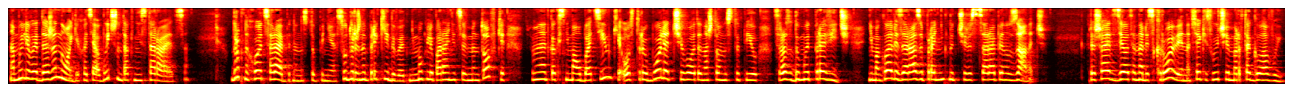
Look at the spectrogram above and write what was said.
Намыливает даже ноги, хотя обычно так не старается. Вдруг находит царапину на ступне, судорожно прикидывает, не мог ли пораниться в ментовке, вспоминает, как снимал ботинки, острую боль от чего-то, на что наступил, сразу думает про ВИЧ, не могла ли зараза проникнуть через царапину за ночь. Решает сделать анализ крови и на всякий случай МРТ головы.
